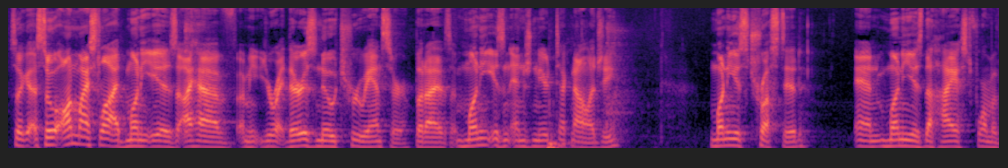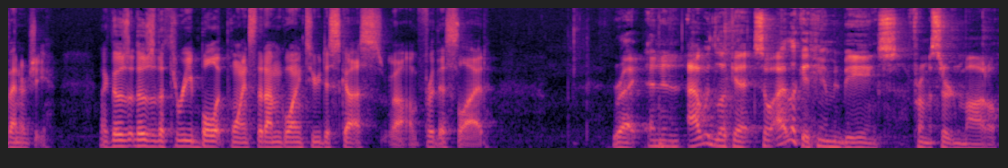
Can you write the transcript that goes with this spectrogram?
So, so on my slide, money is. I have. I mean, you're right. There is no true answer, but I have, money is an engineered technology. Money is trusted, and money is the highest form of energy. Like those, those are the three bullet points that I'm going to discuss uh, for this slide. Right, and then I would look at so I look at human beings from a certain model.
